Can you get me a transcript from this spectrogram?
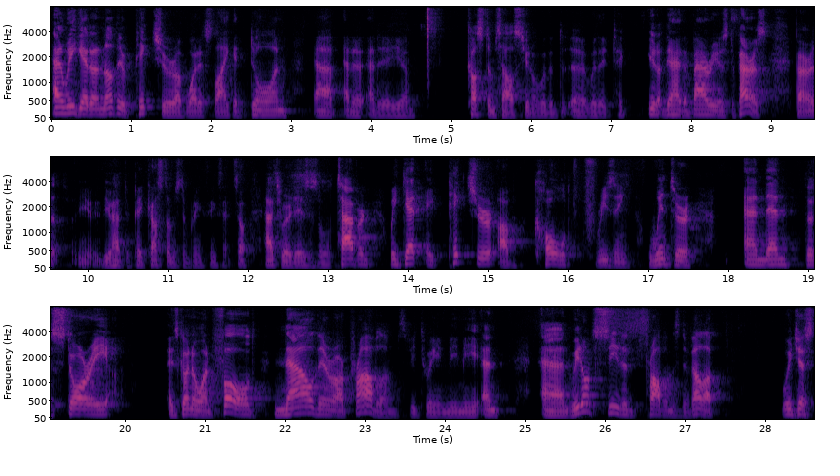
and we get another picture of what it's like at dawn uh, at a, at a um, customs house, you know, where, the, uh, where they take, you know, they had the barriers to Paris. Paris, you, you, had to pay customs to bring things in. So that's where it is, it's a little tavern. We get a picture of cold, freezing winter, and then the story is going to unfold. Now there are problems between Mimi and and we don't see the problems develop. We just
